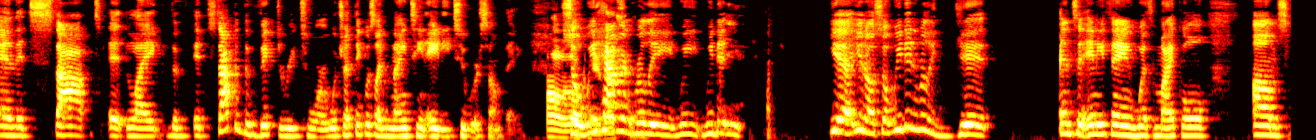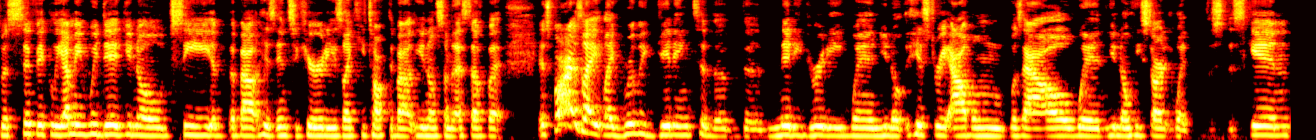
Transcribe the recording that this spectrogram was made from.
And it stopped at like the it stopped at the victory tour which i think was like 1982 or something. Oh, so okay, we haven't really we we didn't yeah you know so we didn't really get into anything with Michael um specifically. I mean we did you know see about his insecurities like he talked about you know some of that stuff. But as far as like like really getting to the the nitty gritty when you know the history album was out when you know he started with the, the skin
